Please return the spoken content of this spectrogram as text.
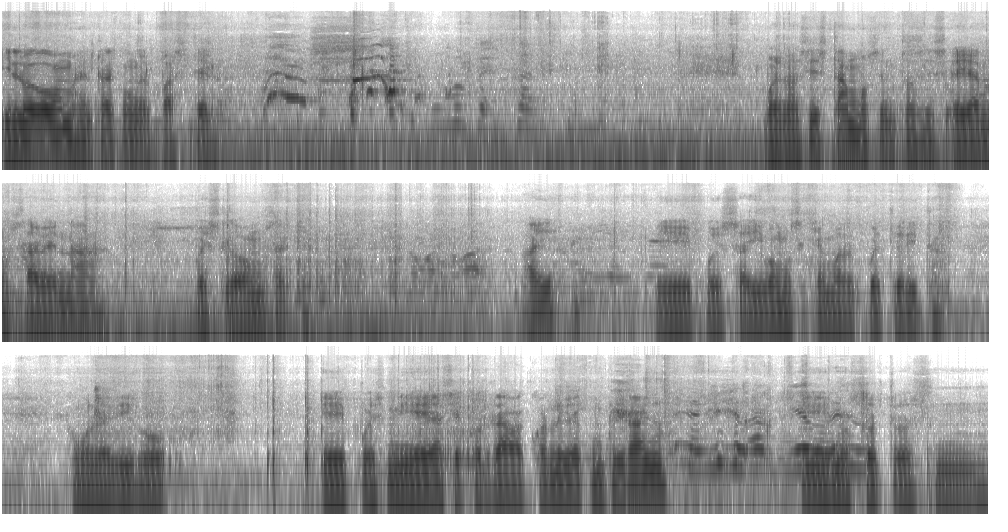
Y luego vamos a entrar con el pastel. Bueno, así estamos, entonces ella no sabe nada, pues lo vamos a ahí y pues ahí vamos a quemar el cohete ahorita. Como le digo, eh, pues ni ella se acordaba cuándo iba a cumplir años y nosotros mm,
